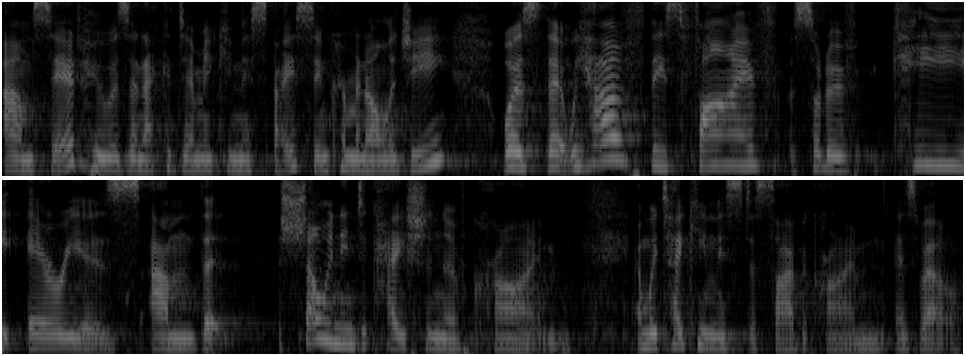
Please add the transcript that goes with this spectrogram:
um, said, who was an academic in this space in criminology, was that we have these five sort of key areas um, that show an indication of crime. And we're taking this to cybercrime as well.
